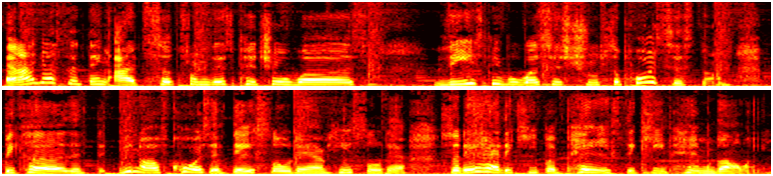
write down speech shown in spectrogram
And I guess the thing I took from this picture was these people was his true support system because if you know of course if they slow down he slow down so they had to keep a pace to keep him going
